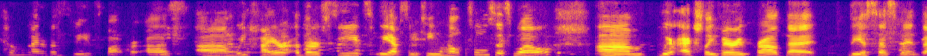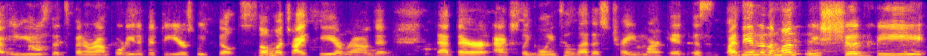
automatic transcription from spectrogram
become kind of a sweet spot for us. Um, we hire other seats. We have some team help tools as well. Um, we're actually very proud that the assessment that we use that's been around 40 to 50 years, we've built so much IP around it that they're actually going to let us trademark it. This by the end of the month, we should be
